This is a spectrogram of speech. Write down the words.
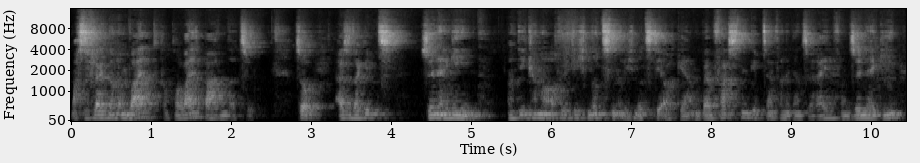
Machst du vielleicht noch im Wald, kommt noch Waldbaden dazu. So, also da gibt's Synergien und die kann man auch wirklich nutzen und ich nutze die auch gern. Und beim Fasten gibt's einfach eine ganze Reihe von Synergien,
